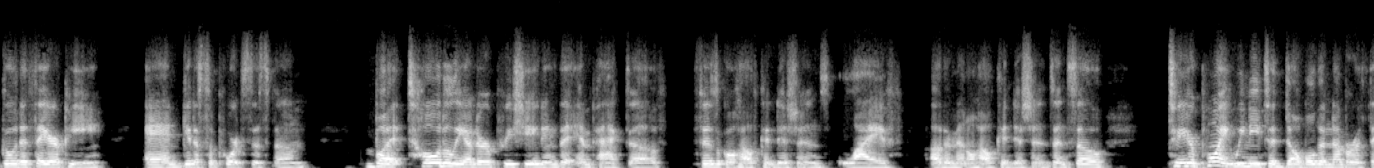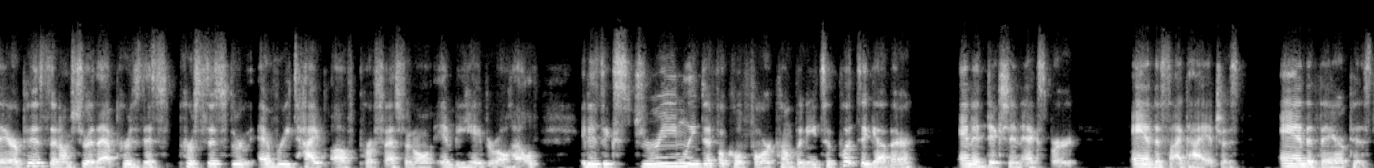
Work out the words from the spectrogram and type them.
go to therapy and get a support system, but totally underappreciating the impact of physical health conditions, life, other mental health conditions. And so, to your point, we need to double the number of therapists. And I'm sure that persists, persists through every type of professional in behavioral health. It is extremely difficult for a company to put together an addiction expert and a psychiatrist and a therapist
